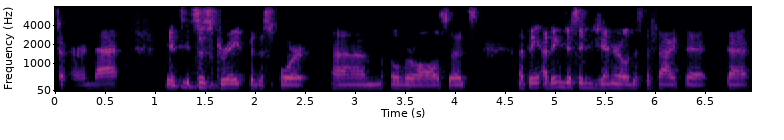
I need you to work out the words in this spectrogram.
to earn that it's, it's just mm-hmm. great for the sport um, overall. So it's I think I think just in general, just the fact that that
